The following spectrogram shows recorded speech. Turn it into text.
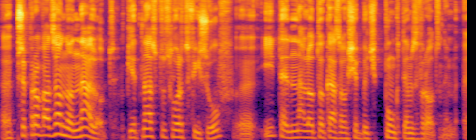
E, przeprowadzono nalot 15 swordfishów e, i ten nalot okazał się być punktem zwrotnym. E,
